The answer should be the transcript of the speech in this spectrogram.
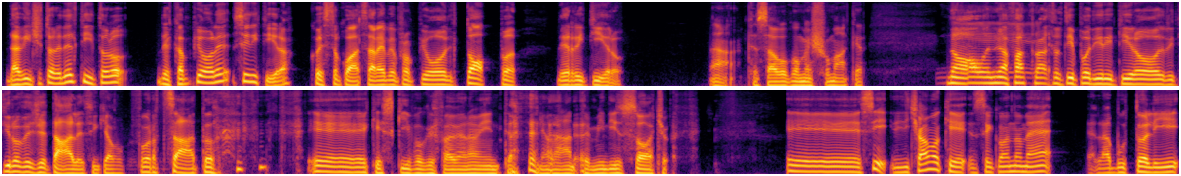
da vincitore del titolo, del campione, si ritira. Questo qua sarebbe proprio il top del ritiro. Ah, pensavo come Schumacher. No, mi ha fatto un altro tipo di ritiro, ritiro vegetale, si chiama. forzato. e che schifo che fai veramente, ignorante, mi dissocio. E sì, diciamo che secondo me la butto lì,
